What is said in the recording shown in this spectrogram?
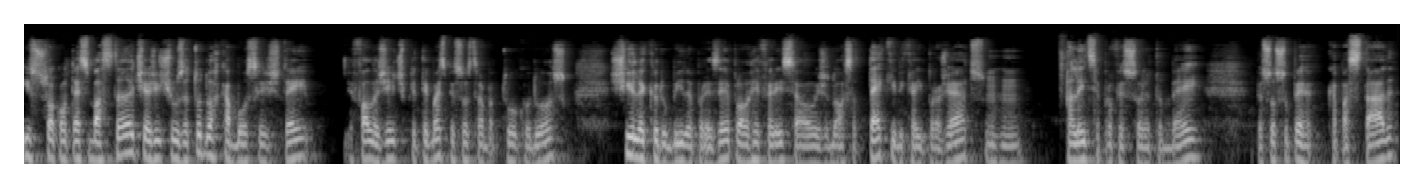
Isso acontece bastante, a gente usa todo o arcabouço que a gente tem. Eu falo a gente porque tem mais pessoas que atuam conosco. Sheila Querubina, por exemplo, é uma referência hoje nossa técnica em projetos, uhum. além de ser professora também, pessoa super capacitada.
